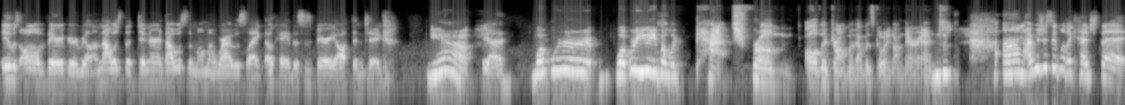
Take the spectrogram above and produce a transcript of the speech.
It was all very, very real. And that was the dinner. That was the moment where I was like, okay, this is very authentic. Yeah. yeah. What were what were you able to catch from all the drama that was going on their end? Um, I was just able to catch that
